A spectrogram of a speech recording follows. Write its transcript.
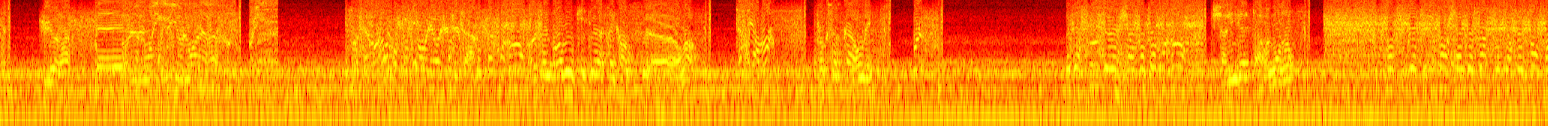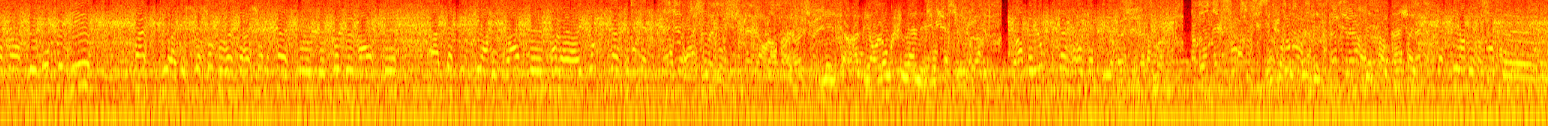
Je rappelle... Le mont aiguille au loin là-bas. Hôtel Bravo, quittez la fréquence. Euh, au revoir. Merci, au revoir. Fox Oscar, roulez. Charlie Delta, rebonjour. Delta, rappelé en longue finale 04 Je rappelle long final 04 Je l'ai là, tu vois. Ah ben on a le fond, donc je sais plus comment là. Saint-Hénard. Descente, hein, Charlie. 4000 en descente,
